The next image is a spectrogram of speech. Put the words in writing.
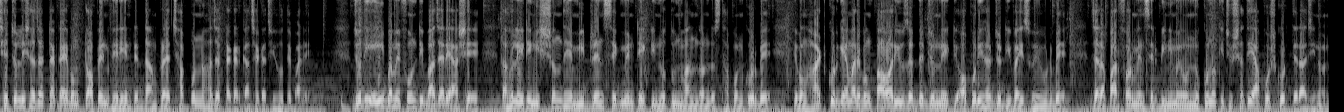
ছেচল্লিশ হাজার টাকা এবং টপ এন্ড ভেরিয়েন্টের দাম প্রায় ছাপ্পান্ন হাজার টাকার কাছাকাছি হতে পারে। যদি এই বামে ফোনটি বাজারে আসে, তাহলে এটি নিঃসন্দেহে মিডরেঞ্জ সেগমেন্টে একটি নতুন মানদণ্ড স্থাপন করবে এবং হার্ডকোর গেমার এবং পাওয়ার ইউজারদের জন্য একটি অপরিহার্য ডিভাইস হয়ে উঠবে যারা পারফরমেন্সের বিনিময়ে অন্য কোনো কিছুর সাথে আপোষ করতে রাজি নন।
